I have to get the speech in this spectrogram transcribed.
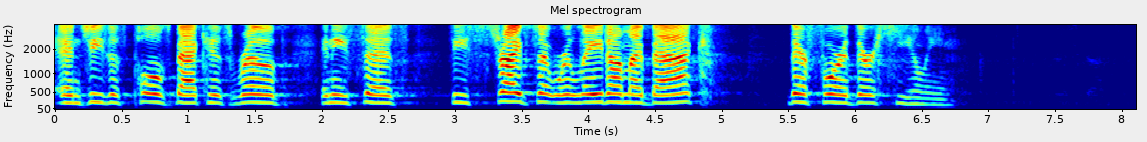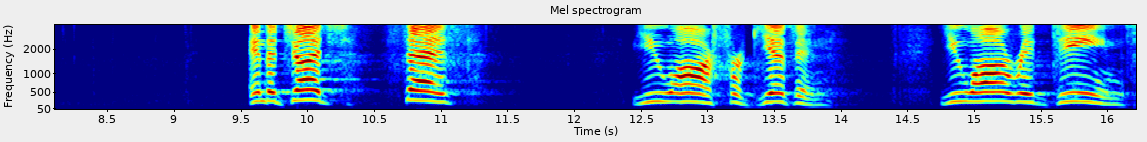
And Jesus pulls back his robe and he says, These stripes that were laid on my back, therefore they're healing. And the judge says, you are forgiven, you are redeemed,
